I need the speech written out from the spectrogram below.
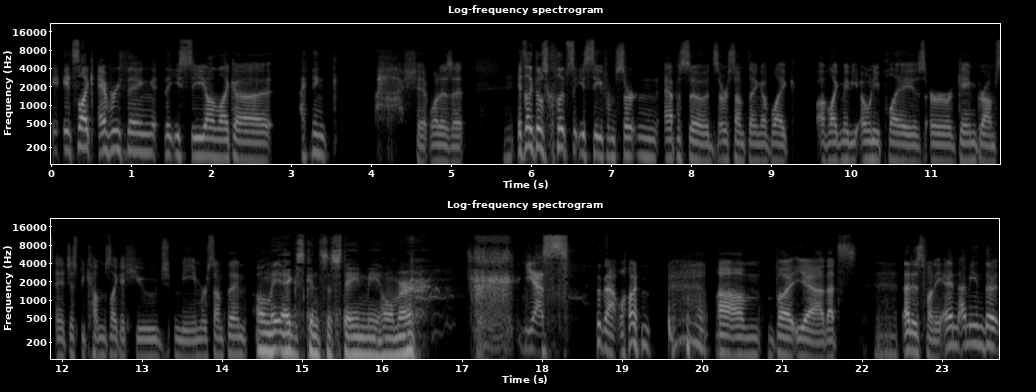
it's like everything that you see on like a I think ah, shit, what is it? It's like those clips that you see from certain episodes or something of like of like maybe Oney plays or Game Grumps, and it just becomes like a huge meme or something. Only eggs can sustain me, Homer. yes. that one. um, but yeah, that's that is funny. And I mean, the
